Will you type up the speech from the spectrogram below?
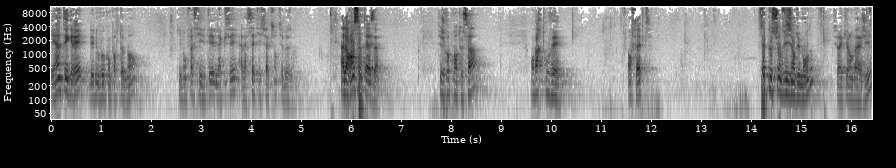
et intégrer des nouveaux comportements qui vont faciliter l'accès à la satisfaction de ses besoins. Alors en synthèse, si je reprends tout ça, on va retrouver en fait cette notion de vision du monde sur laquelle on va agir.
